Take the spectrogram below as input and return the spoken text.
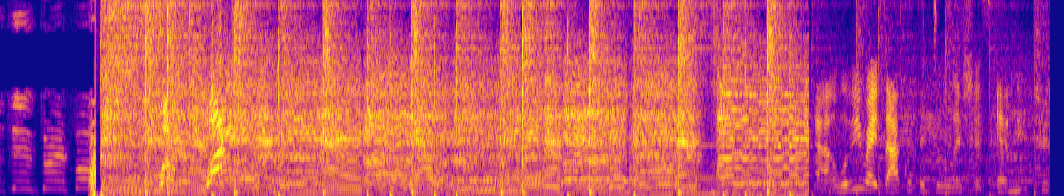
Whoa, what? Yeah, we'll be right back with a delicious and nutritious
